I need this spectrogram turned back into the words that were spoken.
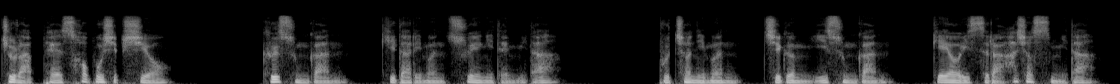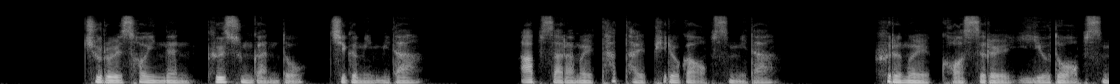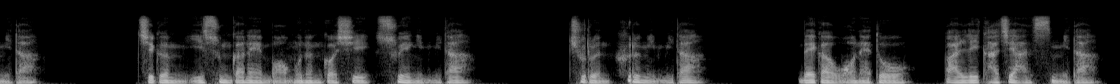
줄 앞에 서 보십시오. 그 순간 기다림은 수행이 됩니다. 부처님은 지금 이 순간 깨어 있으라 하셨습니다. 줄을 서 있는 그 순간도 지금입니다. 앞 사람을 탓할 필요가 없습니다. 흐름을 거스를 이유도 없습니다. 지금 이 순간에 머무는 것이 수행입니다. 줄은 흐름입니다. 내가 원해도 빨리 가지 않습니다.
